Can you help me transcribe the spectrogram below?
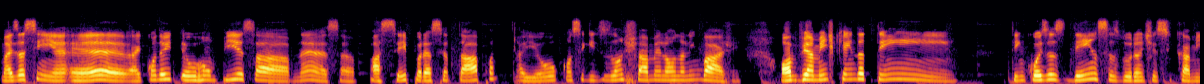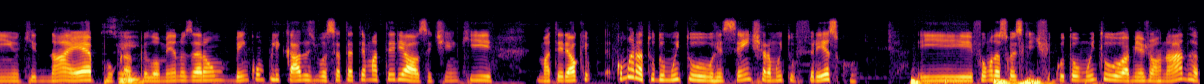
Mas assim, é, é, aí quando eu, eu, rompi essa, né, essa, passei por essa etapa, aí eu consegui deslanchar melhor na linguagem. Obviamente que ainda tem tem coisas densas durante esse caminho que na época, Sim. pelo menos, eram bem complicadas de você até ter material. Você tinha que material que, como era tudo muito recente, era muito fresco, e foi uma das coisas que dificultou muito a minha jornada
